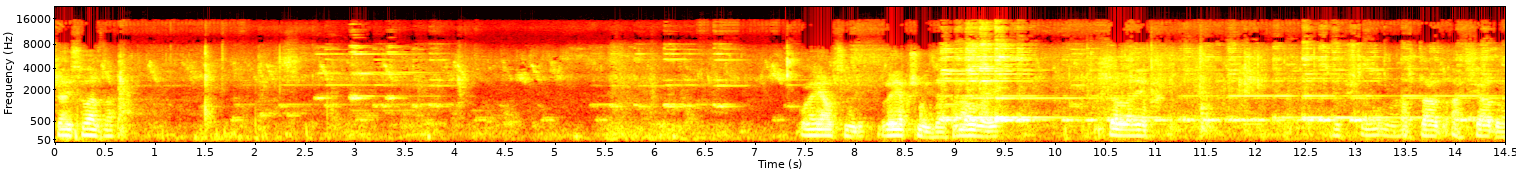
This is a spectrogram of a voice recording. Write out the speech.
Sayısı var da. Orayı al şimdi. Buraya yapışmıyor zaten. Al burayı. Şuraları yap. Aşağı, aşağı doğru.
